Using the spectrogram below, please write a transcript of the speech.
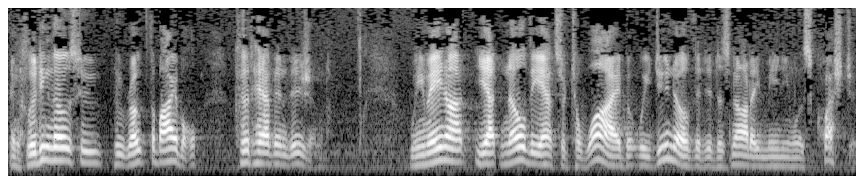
including those who, who wrote the Bible, could have envisioned. We may not yet know the answer to why, but we do know that it is not a meaningless question.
